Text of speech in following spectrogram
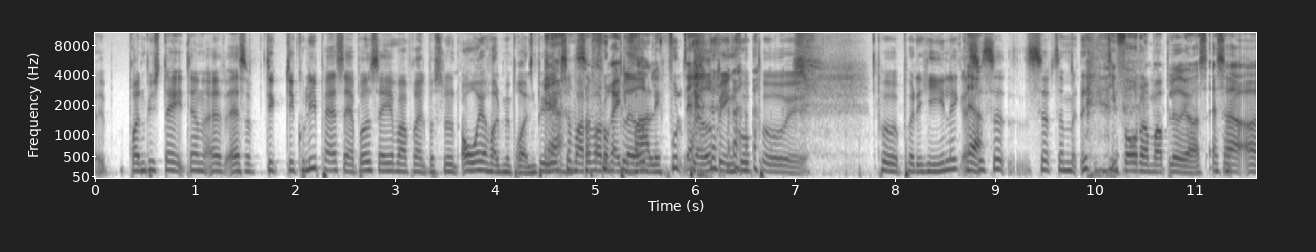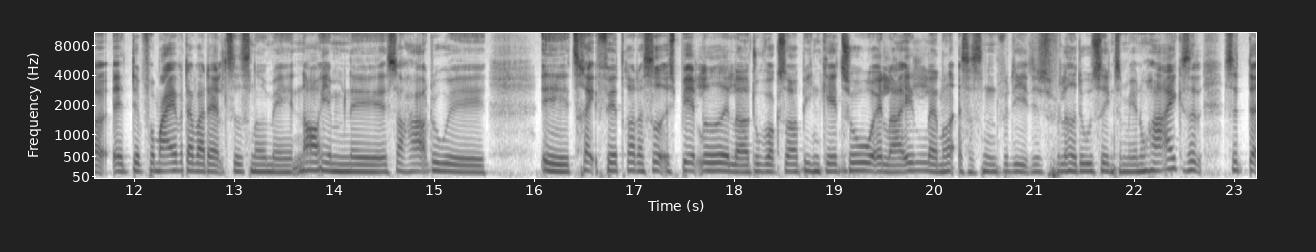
øh, Brøndby Stadion. Altså, det, det kunne lige passe, at jeg både sagde, at jeg var fra Albertslund, og jeg holdt med Brøndby. Ja, ikke? Så var så der var fuld, plade, fuld plade bingo på... Øh, på, på det hele, ikke? Og Ja. så, så, så, så, De fordomme oplevede jeg også. Altså, og øh, det, for mig der var det altid sådan noget med, nå, jamen, øh, så har du øh, øh, tre fædre, der sidder i spjældet, eller du vokser op i en ghetto, eller et eller andet. Altså sådan, fordi det selvfølgelig havde det udseende, som jeg nu har, ikke? Så, så der,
